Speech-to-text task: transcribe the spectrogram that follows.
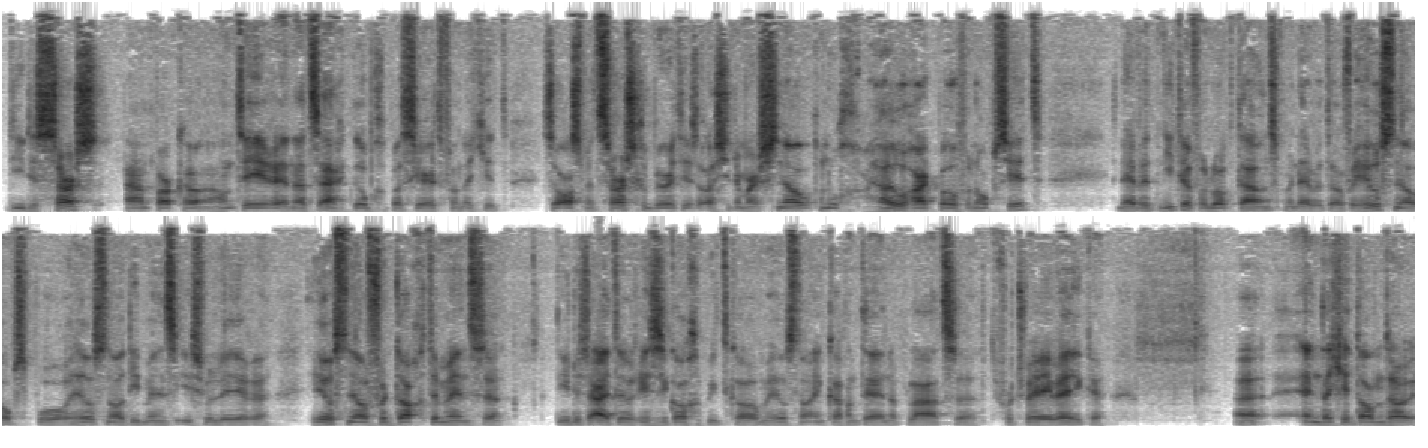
die de SARS-aanpak hanteren. En dat is eigenlijk erop gebaseerd van dat je het, zoals met SARS gebeurd is, als je er maar snel genoeg heel hard bovenop zit. Dan hebben we het niet over lockdowns, maar dan hebben we het over heel snel opsporen, heel snel die mensen isoleren, heel snel verdachte mensen die dus uit een risicogebied komen, heel snel in quarantaine plaatsen voor twee weken. Uh, en dat je dan zou,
